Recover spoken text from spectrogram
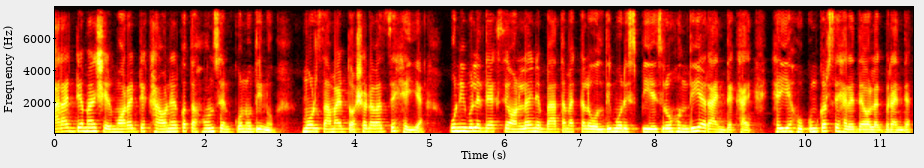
আর আড্ডে মানুষের মরাড্ডে খাওয়ানোর কথা শুনছেন কোনোদিনও। মোর জামাইয়ের দশাটা বাজছে হেইয়া। উনি বলে দেখছে অনলাইনে বাদাম এক এককাল হলদি মরিচ, পিঁয়াজ, রোহন দিয়ে রাইন দেখায়। হেইয়া হুকুম করছে হারে দেওয়া লাগবে রাইন দেয়া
